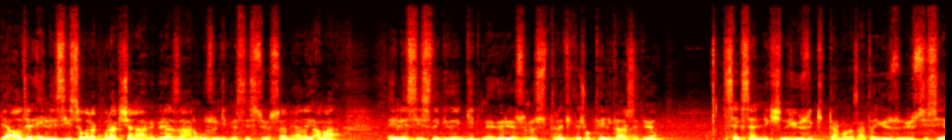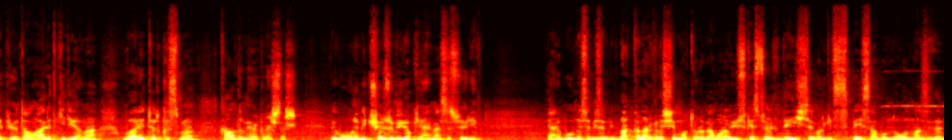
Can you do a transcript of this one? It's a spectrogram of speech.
Ya alacaksın 50 cc olarak bırakacaksın abi biraz daha hani uzun gitmesini istiyorsan. Yani ama 50 cc'de gitmiyor görüyorsunuz. Trafikte çok tehlike arz ediyor. 80'lik şimdi 100'lük kitler moda zaten. 100, 100 cc yapıyor. Tamam alet gidiyor ama varyatör kısmı kaldırmıyor arkadaşlar. Ve bu bunun bir çözümü yok yani ben size söyleyeyim. Yani bu mesela bizim bir bakkal arkadaşım motoru. Ben buna 100 kez söyledim. Değiştir bunu. Git Space al. Bununla olmaz dedim.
